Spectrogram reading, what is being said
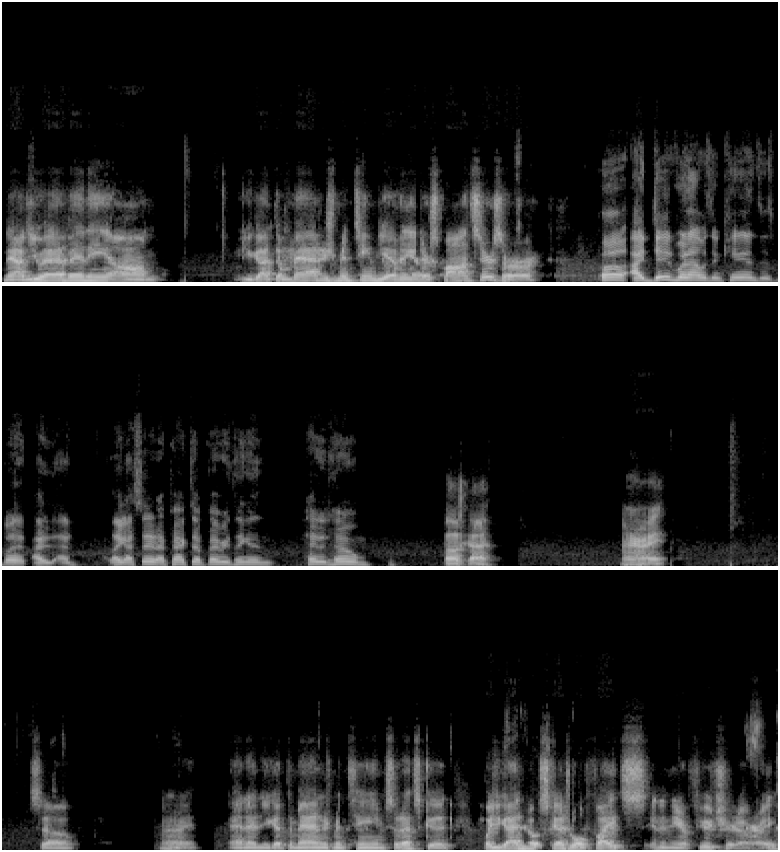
Now, do you have any? Um, you got the management team. Do you have any other sponsors or? Uh, I did when I was in Kansas, but I, I like I said, I packed up everything and headed home. Okay. All right. So, all right. And then you got the management team, so that's good. But you got no scheduled fights in the near future, though, right?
